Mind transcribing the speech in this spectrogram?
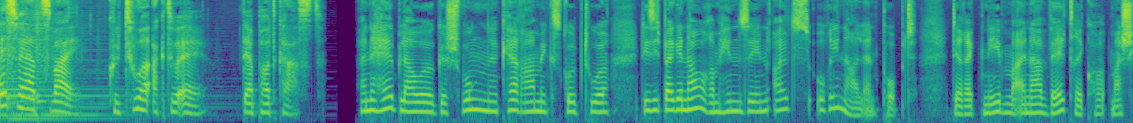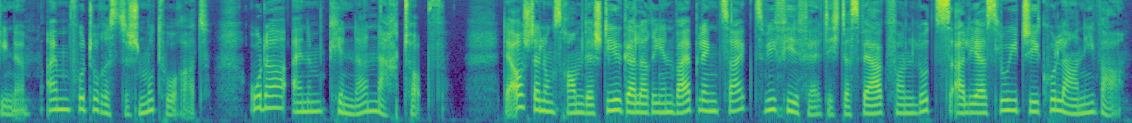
SWR 2, Kultur aktuell, der Podcast. Eine hellblaue, geschwungene Keramikskulptur, die sich bei genauerem Hinsehen als Urinal entpuppt, direkt neben einer Weltrekordmaschine, einem futuristischen Motorrad oder einem Kindernachttopf. Der Ausstellungsraum der Stilgalerie in Weibling zeigt, wie vielfältig das Werk von Lutz alias Luigi Colani war.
